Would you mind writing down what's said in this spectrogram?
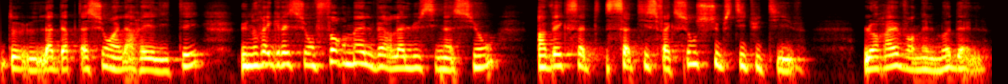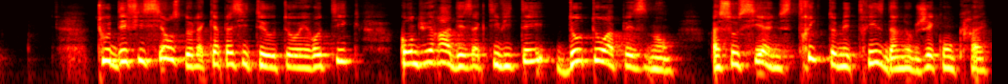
de l'adaptation à la réalité, une régression formelle vers l'hallucination avec cette satisfaction substitutive. Le rêve en est le modèle. Toute déficience de la capacité auto-érotique conduira à des activités d'auto-apaisement associées à une stricte maîtrise d'un objet concret.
